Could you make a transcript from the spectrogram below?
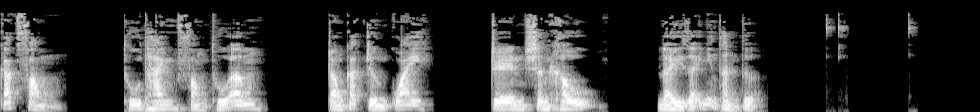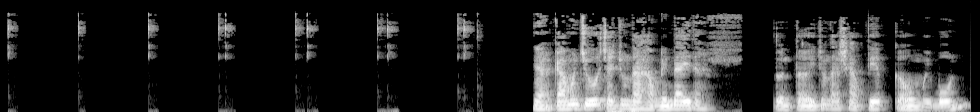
các phòng thu thanh, phòng thu âm, trong các trường quay, trên sân khấu, đầy dẫy những thần tượng. Yeah, dạ, cảm ơn Chúa cho chúng ta học đến đây thôi. Tuần tới chúng ta sẽ học tiếp câu 14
